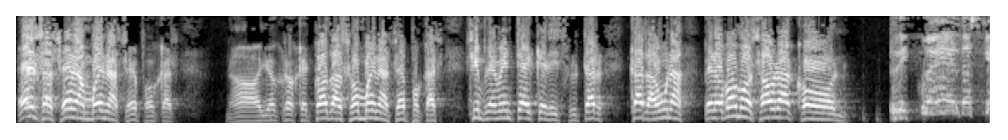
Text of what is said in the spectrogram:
Esas eran buenas épocas. No, yo creo que todas son buenas épocas. Simplemente hay que disfrutar cada una. Pero vamos ahora con ¿Recuerdas que...?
